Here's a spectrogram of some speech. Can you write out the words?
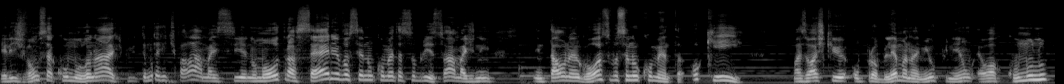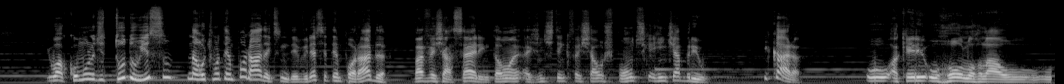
eles vão se acumulando. Ah, tipo, tem muita gente que fala, ah, mas se numa outra série você não comenta sobre isso. Ah, mas em, em tal negócio você não comenta. Ok. Mas eu acho que o problema, na minha opinião, é o acúmulo. E o acúmulo de tudo isso na última temporada. Assim, deveria ser temporada, vai fechar a série, então a, a gente tem que fechar os pontos que a gente abriu. E, cara, o, aquele, o Rolor lá, o, o,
